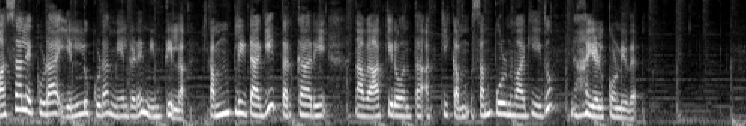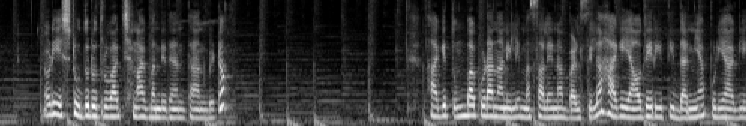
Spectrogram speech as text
ಮಸಾಲೆ ಕೂಡ ಎಲ್ಲೂ ಕೂಡ ಮೇಲ್ಗಡೆ ನಿಂತಿಲ್ಲ. ಕಂಪ್ಲೀಟಾಗಿ ತರಕಾರಿ ನಾವು ಹಾಕಿರೋವಂಥ ಅಕ್ಕಿ ಕಂ ಸಂಪೂರ್ಣವಾಗಿ ಇದು ಎಳ್ಕೊಂಡಿದೆ. ನೋಡಿ ಎಷ್ಟು ಉದುರು ಉದುರುವಾಗಿ ಚೆನ್ನಾಗಿ ಬಂದಿದೆ ಅಂತ ಅಂದ್ಬಿಟ್ಟು ಹಾಗೆ ತುಂಬ ಕೂಡ ನಾನಿಲ್ಲಿ ಮಸಾಲೆನ ಬಳಸಿಲ್ಲ. ಹಾಗೆ ಯಾವುದೇ ರೀತಿ ಧನಿಯಾ ಪುಡಿ ಆಗಲಿ,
